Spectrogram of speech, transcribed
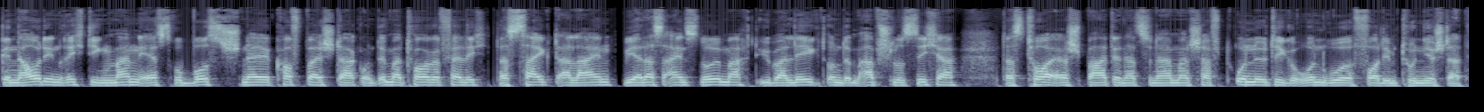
genau genau den richtigen Mann. Er ist robust, schnell, kopfballstark und immer torgefällig. Das zeigt allein, wie er das 1-0 macht, überlegt und im Abschluss sicher. Das Tor erspart der Nationalmannschaft unnötige Unruhe vor dem Turnierstart.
